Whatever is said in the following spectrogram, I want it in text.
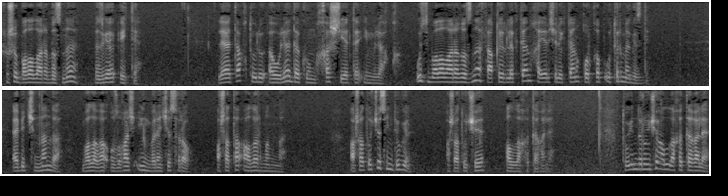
шушы балаларыбызны безгә әйтә. Лә тактулу әүләдәкум хашьята имлак. Үз балаларыгызны фәкыйрьлектән, хәерчелектән куркып үтермәгез ди. Ә бит чыннан да, балага узгач иң беренче сорау, ашата алырмынмы? Ашатучы син түгел. ашатучы, Аллаһы Тәгалә. Туендыручы, Аллаһы Тәгалә.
